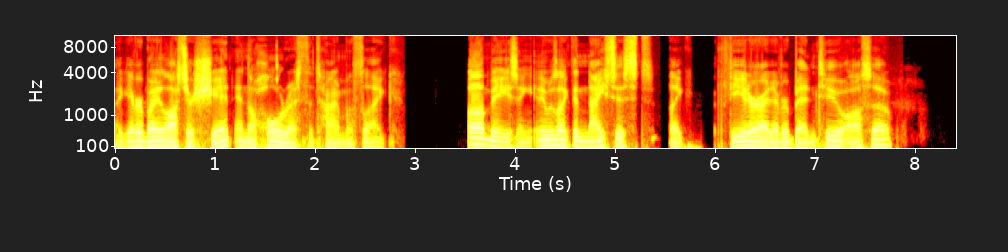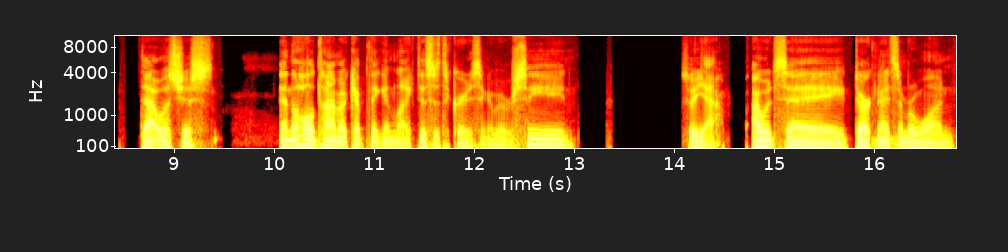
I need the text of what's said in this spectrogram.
like everybody lost their shit, and the whole rest of the time was like amazing. And it was like the nicest like theater I'd ever been to. Also, that was just, and the whole time I kept thinking like this is the greatest thing I've ever seen. So yeah, I would say Dark Knight's number one.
